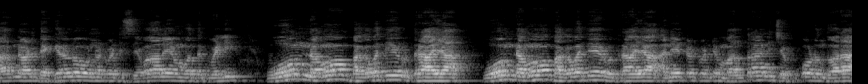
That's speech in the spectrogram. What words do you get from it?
ఆరు నాడు దగ్గరలో ఉన్నటువంటి శివాలయం వద్దకు వెళ్ళి ఓం నమో భగవతే రుద్రాయ ఓం నమో భగవతే రుద్రాయ అనేటటువంటి మంత్రాన్ని చెప్పుకోవడం ద్వారా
